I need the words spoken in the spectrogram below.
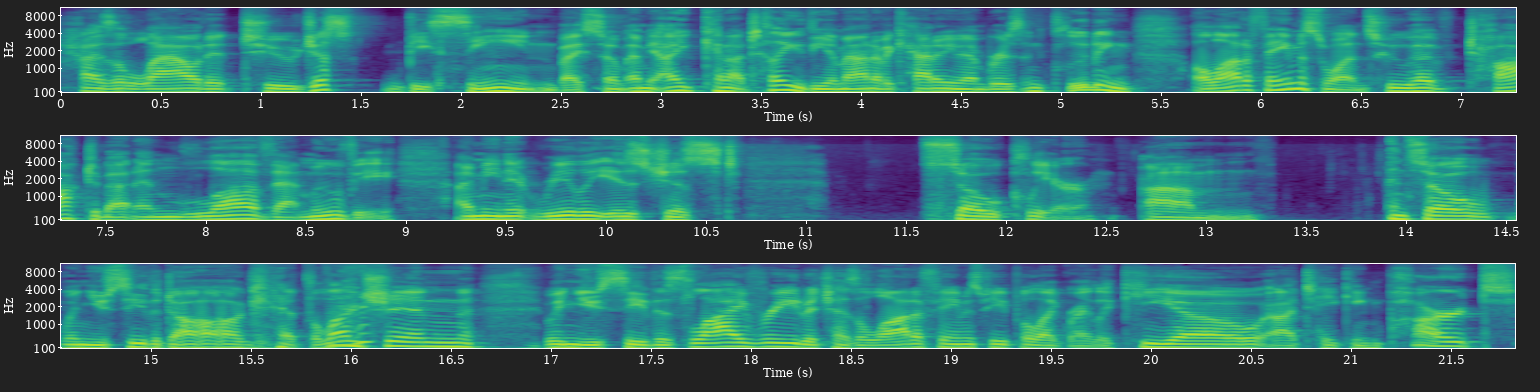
has allowed it to just be seen by so I mean I cannot tell you the amount of Academy members including a lot of famous ones who have talked about and love that movie. I mean it really is just so clear. Um and so when you see the dog at the luncheon, when you see this live read, which has a lot of famous people like Riley Keough uh, taking part,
